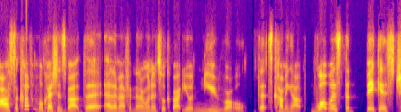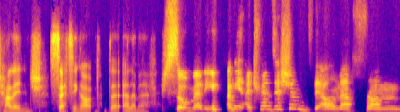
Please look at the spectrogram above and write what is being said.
ask a couple more questions about the LMF and then I want to talk about your new role that's coming up. What was the biggest challenge setting up the LMF? So many. I mean, I transitioned the LMF from,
